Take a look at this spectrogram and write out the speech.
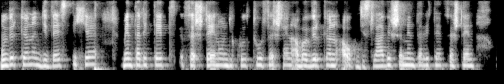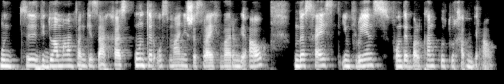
Und wir können die westliche Mentalität verstehen und die Kultur verstehen, aber wir können auch die slawische Mentalität verstehen. Und äh, wie du am Anfang gesagt hast, unter Osmanisches Reich waren wir auch. Und das heißt, Influenz von der Balkankultur haben wir auch.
